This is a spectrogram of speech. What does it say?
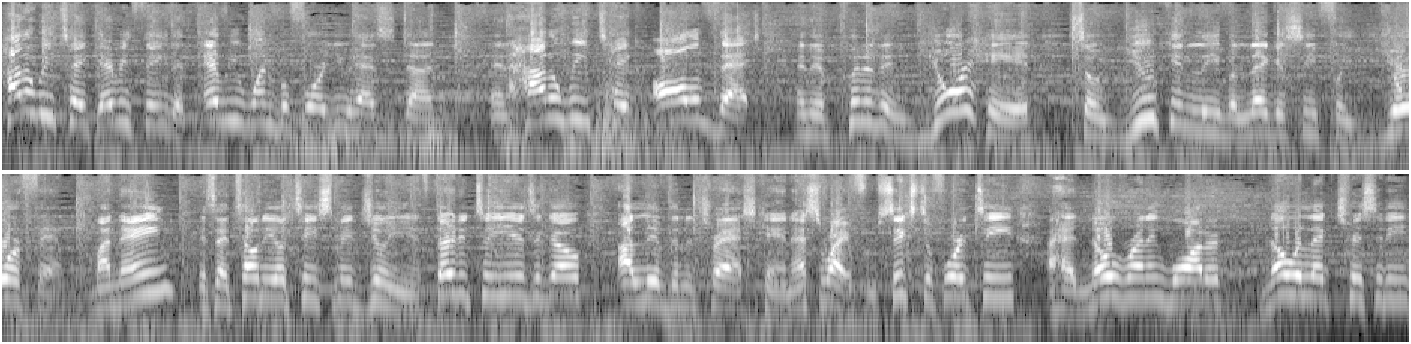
How do we take everything that everyone before you has done and how do we take all of that and then put it in your head so you can leave a legacy for your family? My name is Antonio T. Smith Jr. 32 years ago, I lived in a trash can. That's right, from 6 to 14, I had no running water, no electricity,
